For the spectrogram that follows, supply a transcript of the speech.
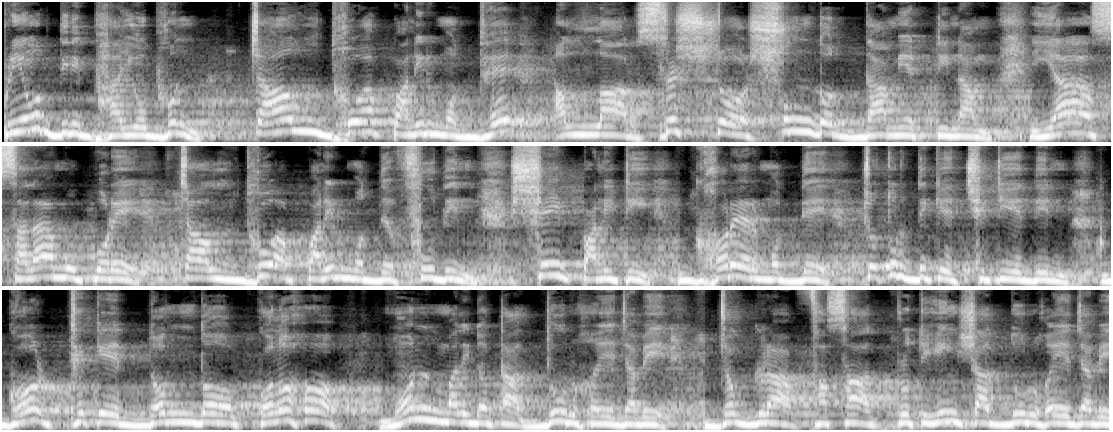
প্রিয় দিলীপ ভাই ও বোন চাল ধোয়া পানির মধ্যে আল্লাহর শ্রেষ্ঠ সুন্দর দামি একটি নাম, ইয়া সালাম উপরে চাল ধোয়া পানির মধ্যে ফু দিন। সেই পানিটি ঘরের মধ্যে চতুর্দিকে ছিটিয়ে দিন। ঘর থেকে দ্বন্দ্ব, কলহ, মন মালিনতা দূর হয়ে যাবে। জগরা ফাসাদ, প্রতিহিংসা দূর হয়ে যাবে।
